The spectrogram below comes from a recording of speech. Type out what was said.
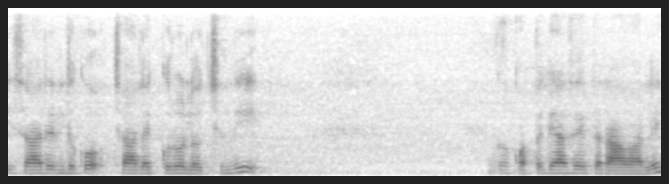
ఈసారి ఎందుకో చాలా ఎక్కువ రోజులు వచ్చింది. ఇంకా కొత్త గ్యాస్ అయితే రావాలి.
